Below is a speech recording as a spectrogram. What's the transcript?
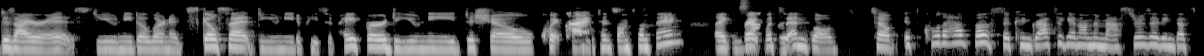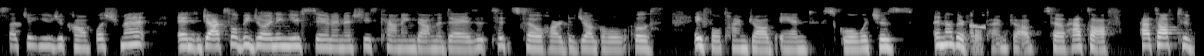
desire is. Do you need to learn a skill set? Do you need a piece of paper? Do you need to show quick competence right. on something? Like, exactly. right, what's the end goal? So it's cool to have both. So congrats again on the masters. I think that's such a huge accomplishment. And Jax will be joining you soon. I know she's counting down the days. It's it's so hard to juggle both a full-time job and school, which is another oh. full-time job. So hats off. Hats off to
